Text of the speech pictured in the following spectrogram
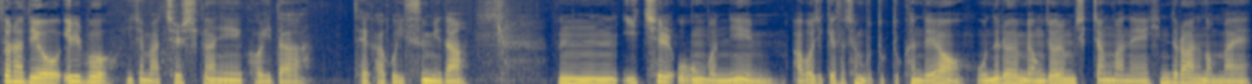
Kiss the Radio 1부 이제 마칠 시간이 거의 다 돼 가고 있습니다. 음, 2750번님, 아버지께서 참 무뚝뚝한데요. 오늘은 명절 음식장만에 힘들어하는 엄마의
